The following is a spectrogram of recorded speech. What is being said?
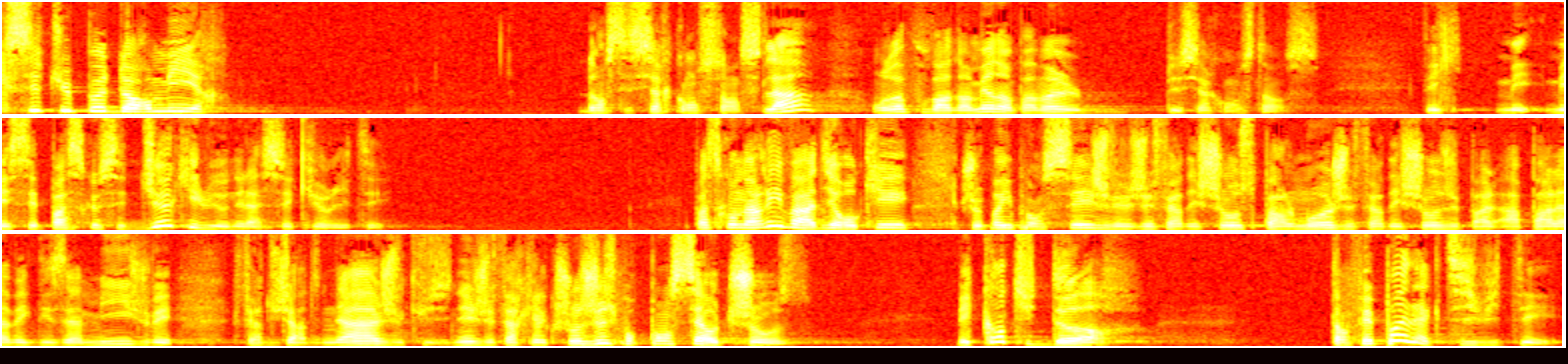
Si tu peux dormir dans ces circonstances-là, on doit pouvoir dormir dans pas mal de circonstances. Mais, mais c'est parce que c'est Dieu qui lui donnait la sécurité. Parce qu'on arrive à dire, OK, je ne vais pas y penser, je vais, faire des choses, parle-moi, je vais faire des choses, je vais parler avec des amis, je vais faire du jardinage, je vais cuisiner, je vais faire quelque chose juste pour penser à autre chose. Mais quand tu dors, tu n'en fais pas d'activité.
